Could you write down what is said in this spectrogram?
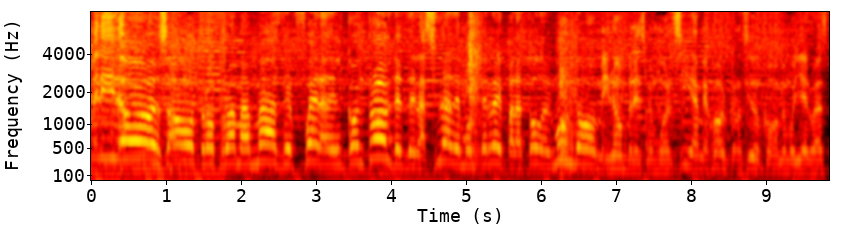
Bienvenidos a otro programa más de Fuera del Control desde la ciudad de Monterrey para todo el mundo. Mi nombre es Memo García, mejor conocido como Memo Hierbas,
